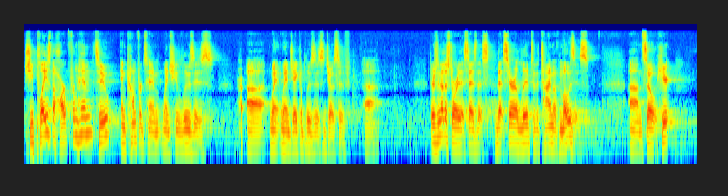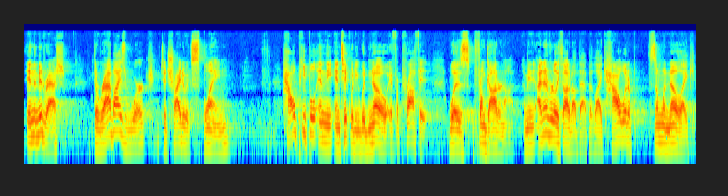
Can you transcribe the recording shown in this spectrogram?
She plays the harp from him too, and comforts him when she loses, uh, when when Jacob loses Joseph. Uh, there's another story that says that that Sarah lived to the time of Moses. Um, so here, in the midrash, the rabbis work to try to explain how people in the antiquity would know if a prophet was from God or not. I mean, I never really thought about that, but like, how would a, someone know? Like,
